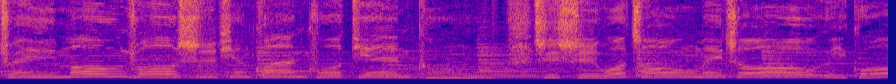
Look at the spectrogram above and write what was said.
追梦若是片宽阔天空，只是我从没抽离过。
